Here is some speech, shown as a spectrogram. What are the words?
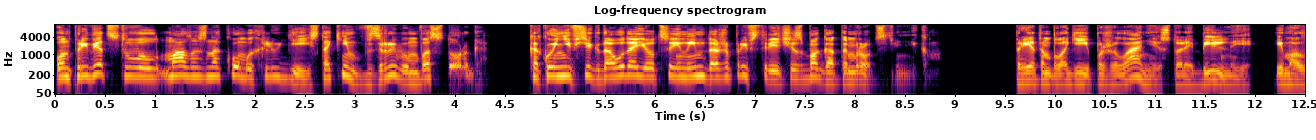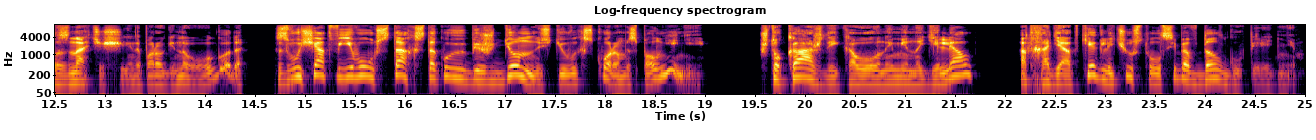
Он приветствовал мало знакомых людей с таким взрывом восторга, какой не всегда удается иным даже при встрече с богатым родственником. При этом благие пожелания, столь обильные и малозначащие на пороге Нового года, звучат в его устах с такой убежденностью в их скором исполнении, что каждый, кого он ими наделял, отходя от Кегли, чувствовал себя в долгу перед ним.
